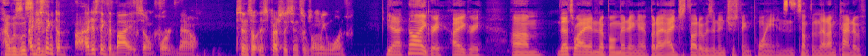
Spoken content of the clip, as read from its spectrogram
I was listening. I just think the I just think the bye is so important now, since especially since there's only one. Yeah, no, I agree. I agree. Um, that's why I ended up omitting it, but I, I just thought it was an interesting point and something that I'm kind of,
